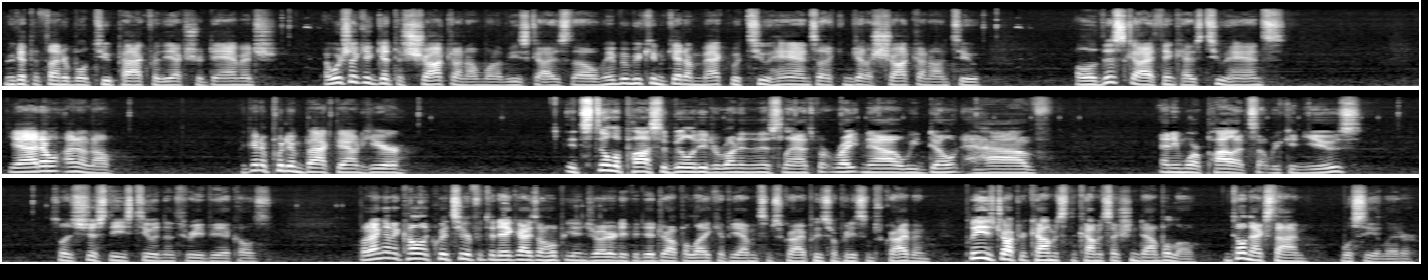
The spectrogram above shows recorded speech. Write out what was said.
We get the Thunderbolt two pack for the extra damage. I wish I could get the shotgun on one of these guys though. Maybe we can get a mech with two hands that I can get a shotgun onto. Although this guy I think has two hands. Yeah, I don't I don't know. I'm gonna put him back down here. It's still a possibility to run into this lance, but right now we don't have any more pilots that we can use. So it's just these two and the three vehicles. But I'm going to call it quits here for today, guys. I hope you enjoyed it. If you did, drop a like. If you haven't subscribed, please feel free to subscribe. And please drop your comments in the comment section down below. Until next time, we'll see you later.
